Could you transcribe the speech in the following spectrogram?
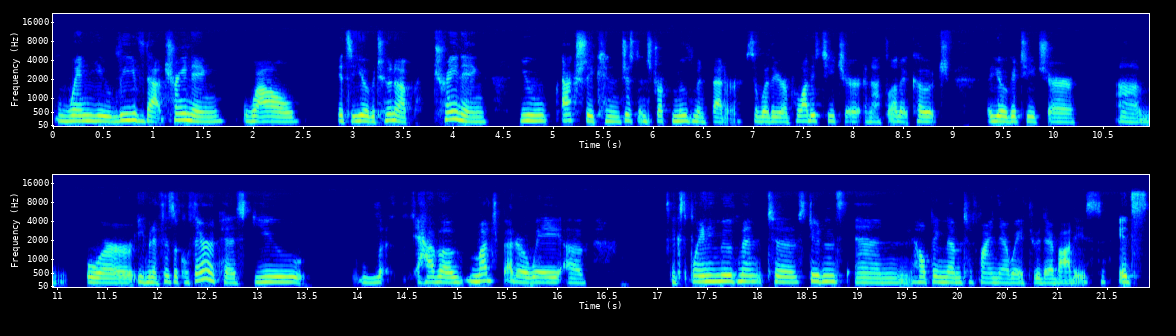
when you leave that training while it's a yoga tune up training, you actually can just instruct movement better. So whether you're a Pilates teacher, an athletic coach, a yoga teacher, um, or even a physical therapist, you have a much better way of explaining movement to students and helping them to find their way through their bodies. It's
